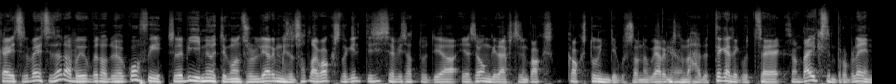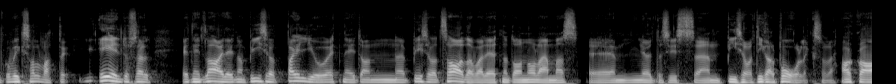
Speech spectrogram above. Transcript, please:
käid seal WC-s ära või võtad ühe kohvi, selle viie minutiga on sul järgmised sada, kakssada kilti sisse visatud ja, ja see ongi täpselt kaks, kaks tundi, kus sa nagu järgmisena lähed, et tegelikult see, see on väiksem probleem, kui võiks halvata, eeldusel, et neid laadijaid on piisavalt palju, et neid on piisavalt saadaval ja et nad on olemas ehm, nii-öelda siis ehm, piisavalt igal pool, eks ole. aga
